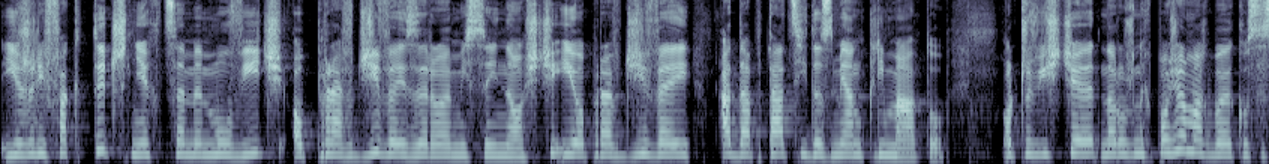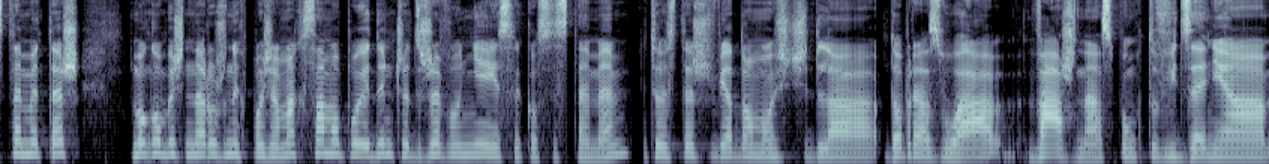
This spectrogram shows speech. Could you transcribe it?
jeżeli faktycznie chcemy mówić o prawdziwej zeroemisyjności i o prawdziwej adaptacji do zmian klimatu. Oczywiście na różnych poziomach, bo ekosystemy też mogą być na różnych poziomach. Samo pojedyncze drzewo nie jest ekosystemem. I to jest też wiadomość dla dobra, zła, ważna z punktu widzenia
